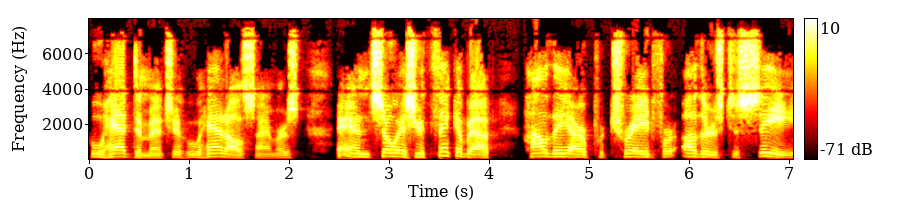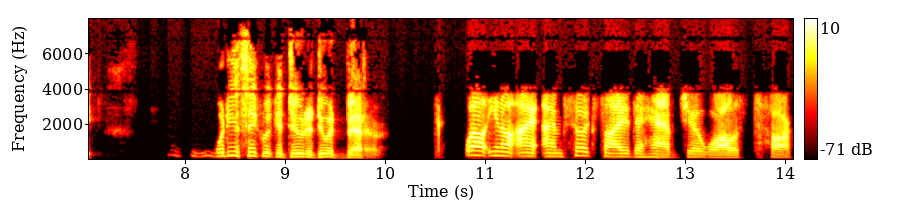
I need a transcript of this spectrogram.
who had dementia, who had Alzheimer's. And so as you think about how they are portrayed for others to see. What do you think we could do to do it better? Well, you know, I, I'm so excited to have Joe Wallace talk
